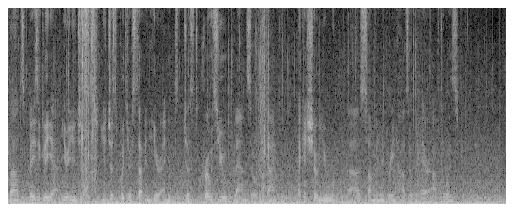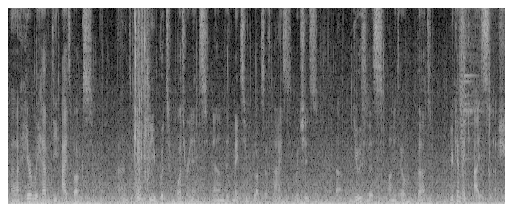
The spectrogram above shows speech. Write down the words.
but basically, yeah, you, you just you just put your stuff in here and it just grows you plants over time. I can show you uh, some in the greenhouse over there afterwards. Uh, here we have the ice box. And basically you put water in it and it makes you blocks of ice, which is uh, useless on its own, but you can make ice slush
